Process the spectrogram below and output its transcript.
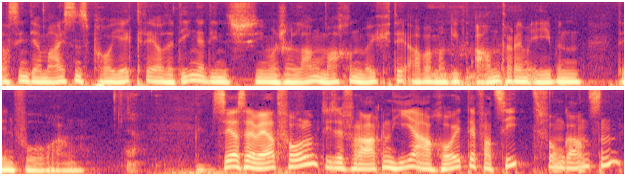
das sind ja meistens Projekte oder Dinge, die, man schon lange machen möchte, aber man gibt anderem eben den Vorrang. Ja. Sehr, sehr wertvoll, diese Fragen hier, auch heute. Fazit vom Ganzen?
